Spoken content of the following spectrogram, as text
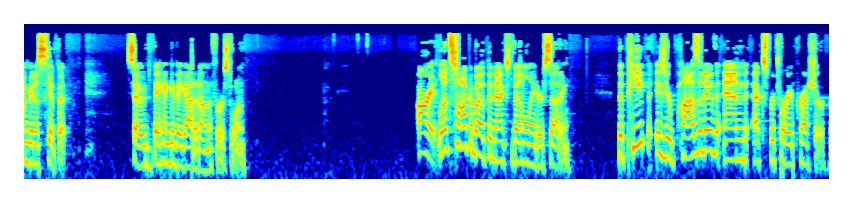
I'm going to skip it. So they, they got it on the first one. All right, let's talk about the next ventilator setting. The PEEP is your positive end expiratory pressure.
